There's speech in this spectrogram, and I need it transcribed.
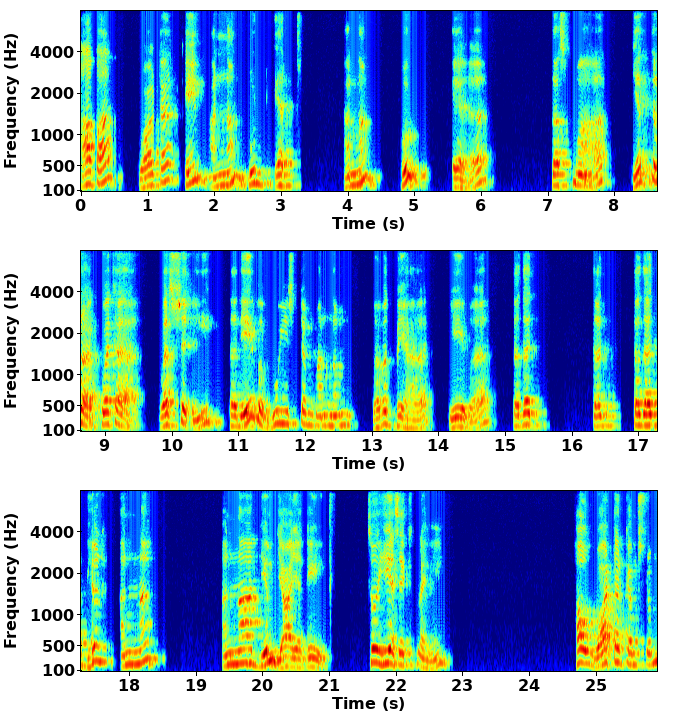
apa, water came annam, food, earth. Annam, food, air. Tasmat yatra kvacha वर्षति तदेव भूयिष्ट अन्नम भवद्भ्य अन्न अन्नाद्यम जायते। So he has explaining how water comes from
